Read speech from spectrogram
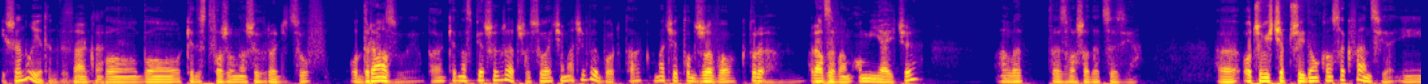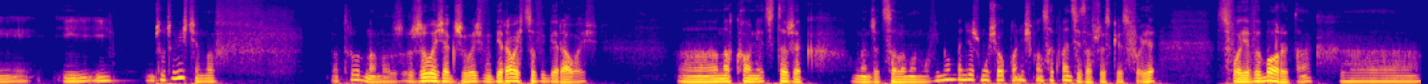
I szanuję ten wybór. Tak, bo, bo kiedy stworzył naszych rodziców, od razu, tak, jedna z pierwszych rzeczy, słuchajcie, macie wybór, tak? Macie to drzewo, które radzę wam, omijajcie, ale to jest wasza decyzja. E, oczywiście przyjdą konsekwencje i, i, i rzeczywiście, no, no trudno, no, ży- żyłeś jak żyłeś, wybierałeś co wybierałeś. E, na koniec też, jak mędrzec Salomon mówi, no będziesz musiał ponieść konsekwencje za wszystkie swoje, swoje wybory, tak? E,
